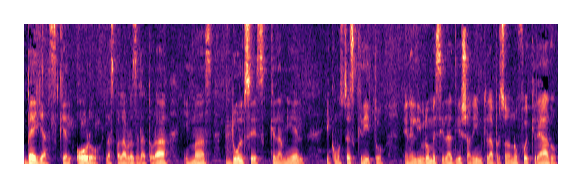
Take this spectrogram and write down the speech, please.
bellas que el oro, las palabras de la Torah, y más dulces que la miel. Y como está escrito, en el libro Mesilat Yesharim que la persona no fue creado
